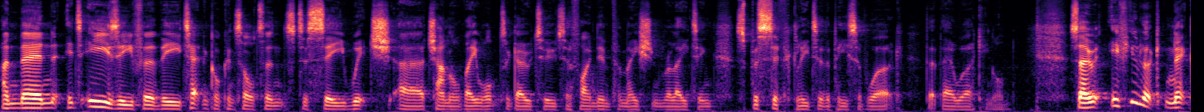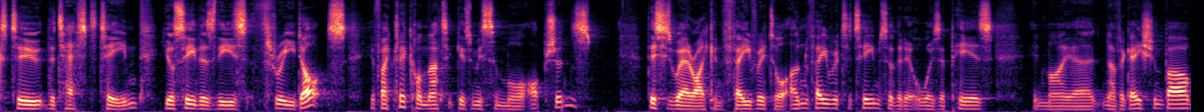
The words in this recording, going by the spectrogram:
And then it's easy for the technical consultants to see which uh, channel they want to go to to find information relating specifically to the piece of work that they're working on. So if you look next to the test team, you'll see there's these three dots. If I click on that, it gives me some more options. This is where I can favourite or unfavorite a team so that it always appears in my uh, navigation bar.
